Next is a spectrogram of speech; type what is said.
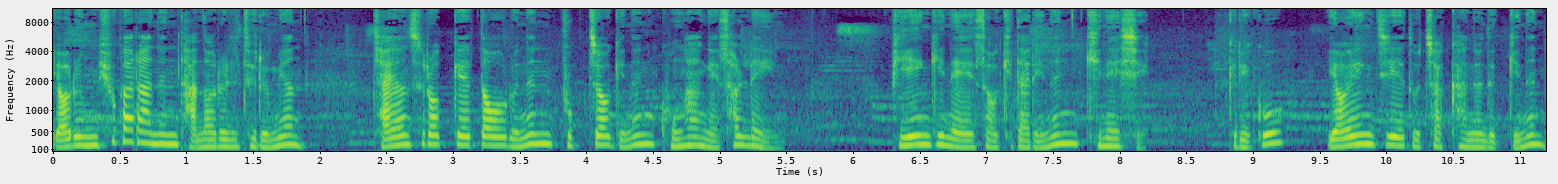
여름 휴가라는 단어를 들으면 자연스럽게 떠오르는 북적이는 공항의 설레임, 비행기 내에서 기다리는 기내식, 그리고 여행지에 도착한 후 느끼는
